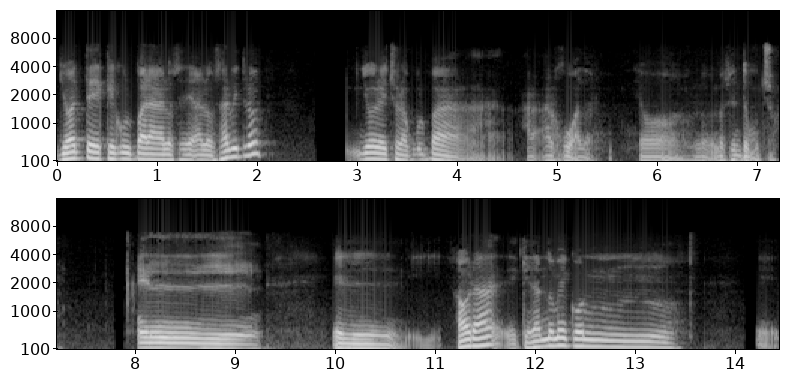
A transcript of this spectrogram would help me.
yo antes que culpar a los, a los árbitros, yo le he hecho la culpa a- a- al jugador. Yo lo, lo siento mucho. El, el, ahora, eh, quedándome con. eh,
